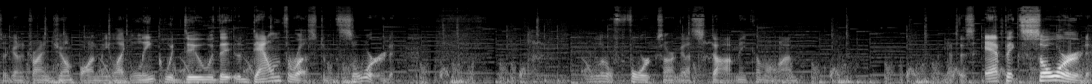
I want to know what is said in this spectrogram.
they're going to try and jump on me like Link would do with the down thrust of the sword. little forks aren't going to stop me. Come on. I got this epic sword.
